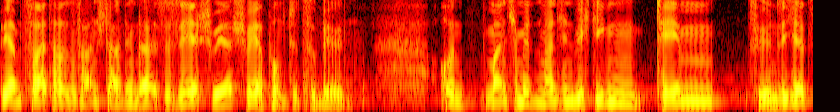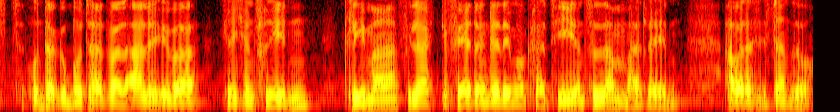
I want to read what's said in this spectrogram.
Wir haben 2000 Veranstaltungen, da ist es sehr schwer, Schwerpunkte zu bilden. Und manche mit manchen wichtigen Themen fühlen sich jetzt untergebuttert, weil alle über Krieg und Frieden, Klima, vielleicht Gefährdung der Demokratie und Zusammenhalt reden. Aber das ist dann so.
